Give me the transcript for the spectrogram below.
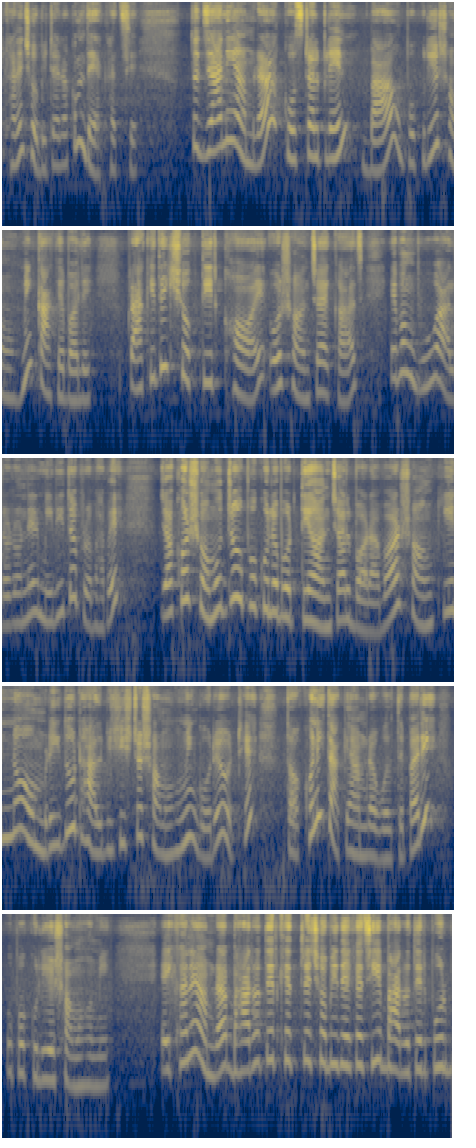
এখানে ছবিটা এরকম দেখাচ্ছে। তো জানি আমরা কোস্টাল প্লেন বা উপকূলীয় সমভূমি কাকে বলে। প্রাকৃতিক শক্তির ক্ষয় ও সঞ্চয় কাজ এবং ভূ আলোড়নের মিলিত প্রভাবে যখন সমুদ্র উপকূলবর্তী অঞ্চল বরাবর সংকীর্ণ ও মৃদু ঢাল বিশিষ্ট সমভূমি গড়ে ওঠে, তখনই তাকে আমরা বলতে পারি উপকূলীয় সমভূমি। এখানে আমরা ভারতের ক্ষেত্রে ছবি দেখেছি, ভারতের পূর্ব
